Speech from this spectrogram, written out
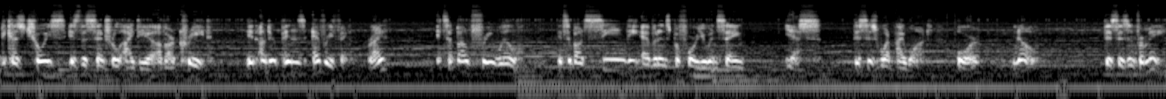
Because choice is the central idea of our creed. It underpins everything, right? It's about free will. It's about seeing the evidence before you and saying, yes, this is what I want. Or, no, this isn't for me.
